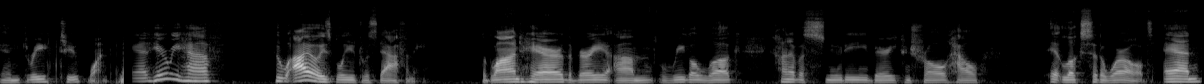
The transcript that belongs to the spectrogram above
In three, two, one. And here we have who I always believed was Daphne. The blonde hair, the very um, regal look, kind of a snooty, very controlled how it looks to the world. And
